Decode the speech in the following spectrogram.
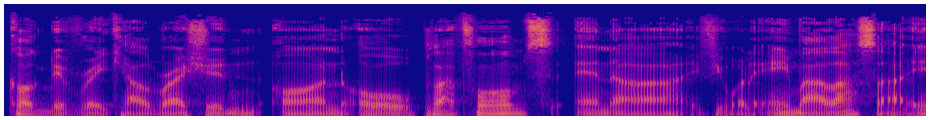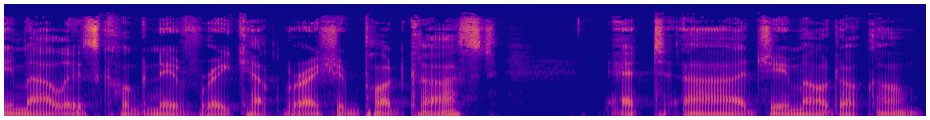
cognitive recalibration on all platforms, and uh, if you want to email us, our email is cognitive recalibration podcast at uh, gmail.com.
